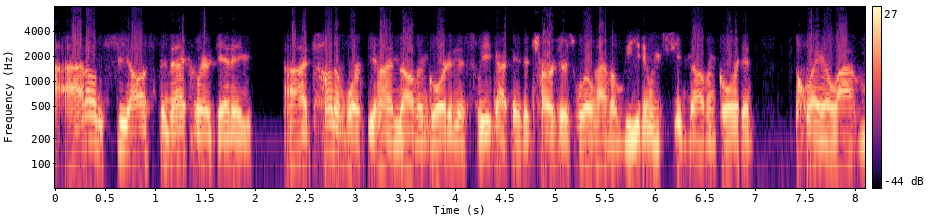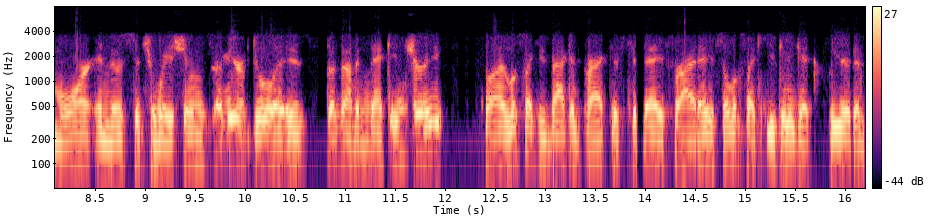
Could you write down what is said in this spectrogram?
I don't see Austin Ekeler getting a ton of work behind Melvin Gordon this week. I think the Chargers will have a lead, and we've seen Melvin Gordon play a lot more in those situations. Ameer Abdullah is does have a neck injury, but it looks like he's back in practice today, Friday. So it looks like he's going to get cleared. And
